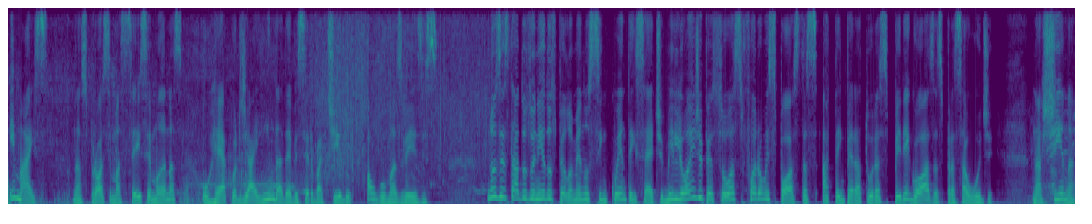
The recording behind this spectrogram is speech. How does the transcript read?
E mais, nas próximas seis semanas, o recorde ainda deve ser batido algumas vezes. Nos Estados Unidos, pelo menos 57 milhões de pessoas foram expostas a temperaturas perigosas para a saúde. Na China,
